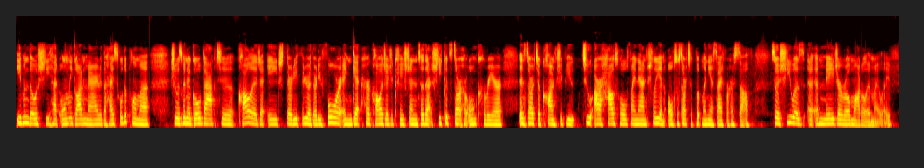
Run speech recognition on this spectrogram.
even though she had only gotten married with a high school diploma, she was going to go back to college at age 33 or 34 and get her college education so that she could start her own career and start to contribute to our household financially and also start to put money aside for herself. So she was a, a major role model in my life.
